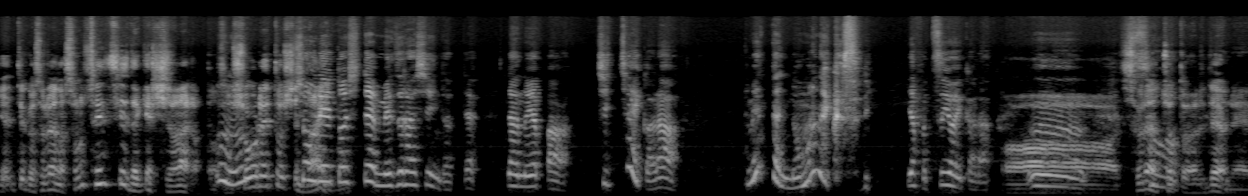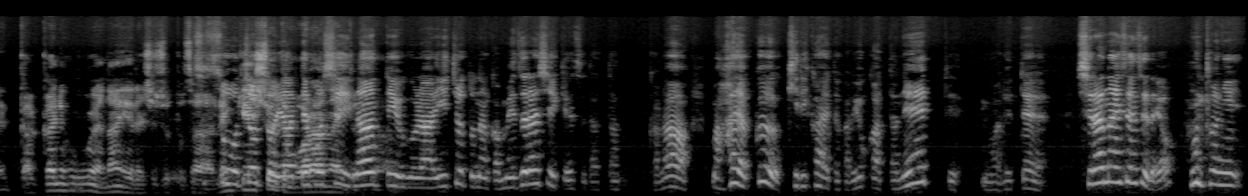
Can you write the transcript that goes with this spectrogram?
いや、っていうかそれはな、その先生だけは知らなかったの。うん症例としてないの症例として珍しいんだって。であの、やっぱ、ちっちゃいから、めったに飲まない薬。やっぱ強いから。ああ、それはちょっとあれだよね。学会に報告がないやらしちょっとさ、そう、ちょっとやってほしいなっていうう。ぐらい、ちょっとなんか珍しいケースだったから、まあ早く切り替えたからよかったねって言われて、知らない先生だよ。本当に。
